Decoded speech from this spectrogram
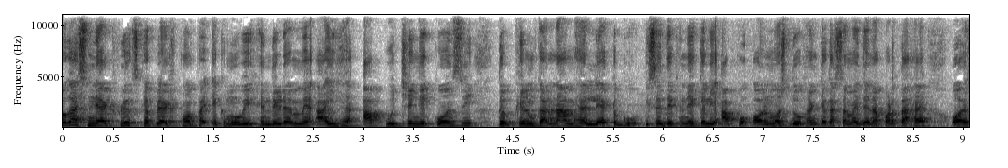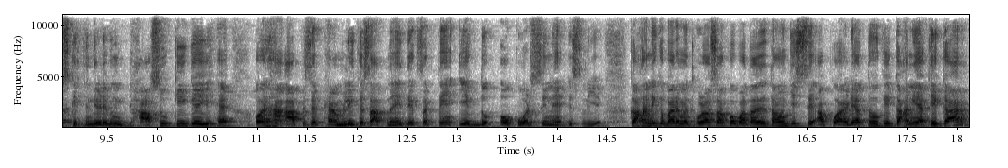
तो गैस नेटफ्लिक्स के प्लेटफॉर्म पर एक मूवी हिंदी डब में आई है। आप पूछेंगे कौन सी? तो फ़िल्म का नाम है लेट गो इसे देखने के लिए आपको ऑलमोस्ट दो घंटे का समय देना पड़ता है और इसकी हिंदी डबिंग ढांसू की गई है। और हाँ आप इसे फैमिली के साथ नहीं देख सकते हैं। एक दो ऑकवर्ड सीन है इसलिए। कहानी के बारे में थोड़ा सा आपको बता देता हूँ, जिससे आपको आइडिया तो हो कि कहानी आखिरकार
